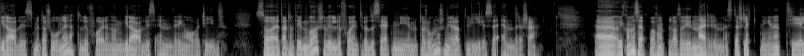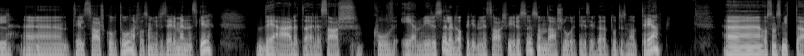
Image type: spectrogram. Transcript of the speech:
gradvis mutasjoner, at du får en sånn gradvis endring over tid. Så etter hvert som tiden går, så vil du få introdusert nye mutasjoner som gjør at viruset endrer seg. Uh, vi kan jo se på for altså de nærmeste slektningene til, uh, til SARS-CoV-2, i hvert fall som infiserer mennesker. Det er dette SARS-CoV-1-viruset, eller det opprinnelige SARS-viruset, som da slo ut i ca. 2003. Uh, og som smitta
